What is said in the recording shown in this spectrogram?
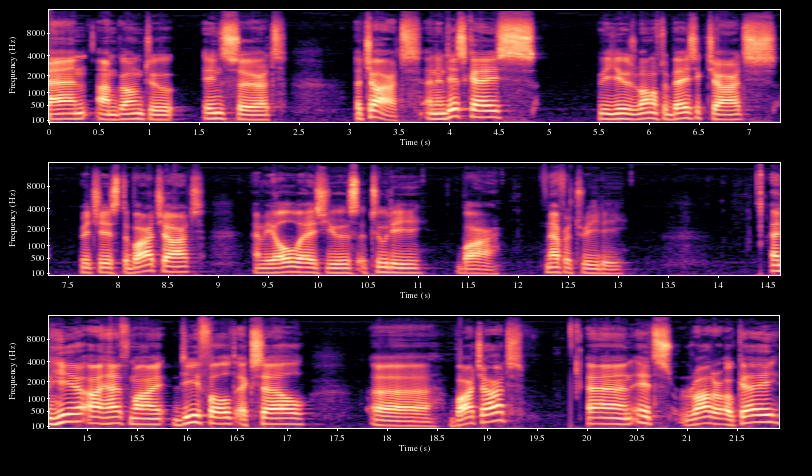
and I'm going to insert a chart. And in this case, we use one of the basic charts, which is the bar chart, and we always use a 2D bar, never 3D. And here I have my default Excel uh, bar chart, and it's rather okay,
